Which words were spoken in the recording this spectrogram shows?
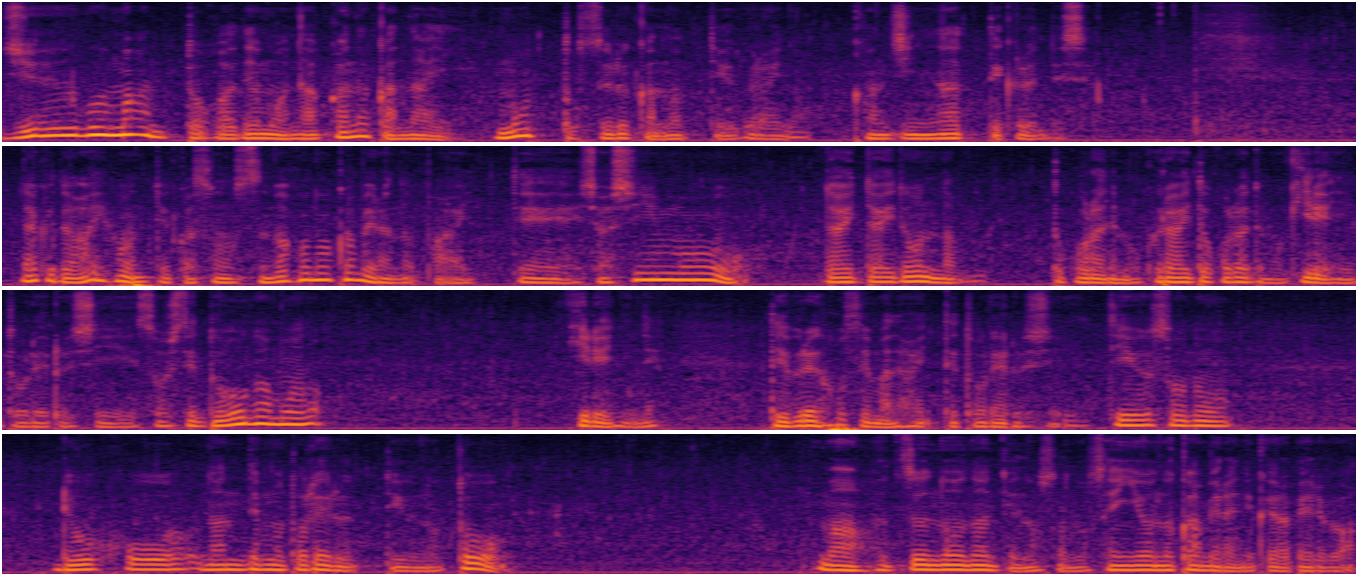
15万とかでもなかなかない、もっとするかなっていうぐらいの感じになってくるんですよ。だけど iPhone っていうかそのスマホのカメラの場合って写真も大体どんなところでも暗いところでも綺麗に撮れるし、そして動画も綺麗にね、手ブレ補正まで入って撮れるし、っていうその、両方何でも撮れるっていうのと、まあ普通のなんていうの、その専用のカメラに比べれば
